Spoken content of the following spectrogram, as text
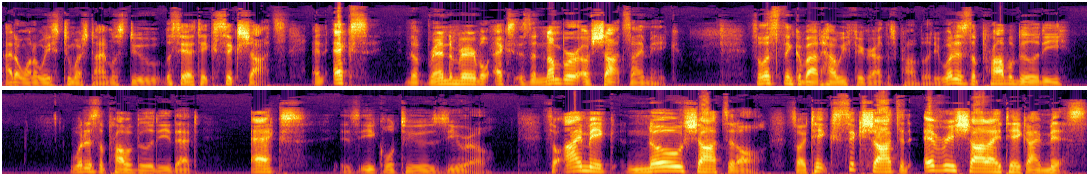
I don't want to waste too much time. Let's do, let's say I take six shots. And x, the random variable x is the number of shots I make. So let's think about how we figure out this probability. What is the probability, what is the probability that x is equal to zero? So I make no shots at all. So I take six shots, and every shot I take, I miss.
